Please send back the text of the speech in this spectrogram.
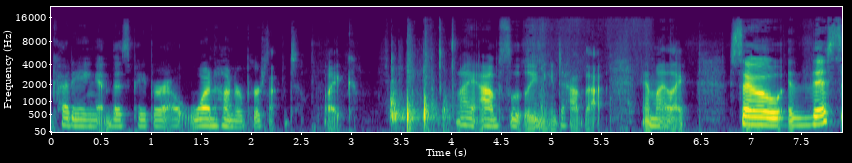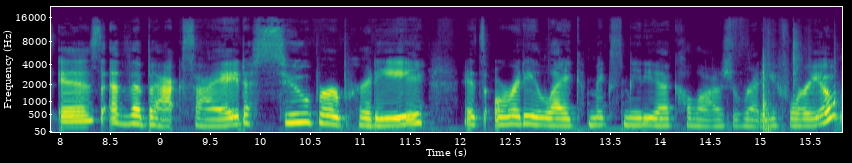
cutting this paper out 100%. Like I absolutely need to have that in my life. So this is the back side, super pretty. It's already like mixed media collage ready for you.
